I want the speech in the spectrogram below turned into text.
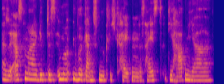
Also erstmal gibt es immer Übergangsmöglichkeiten. Das heißt, die haben ja,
